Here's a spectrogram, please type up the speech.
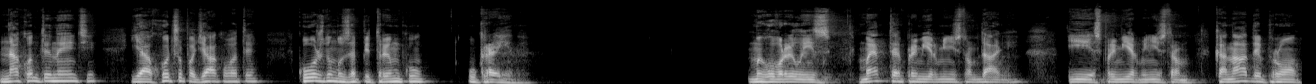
на континенті. Я хочу подякувати кожному за підтримку України. Ми говорили із Метте, прем'єр-міністром Данії, і з прем'єр-міністром Канади про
